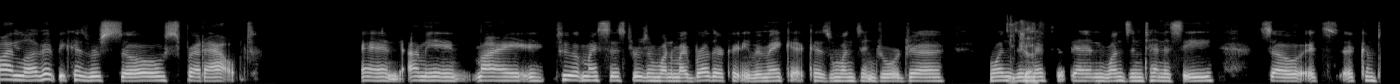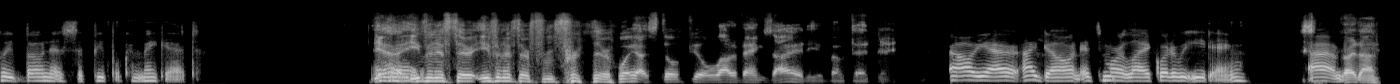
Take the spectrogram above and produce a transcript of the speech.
I love it because we're so spread out. And I mean, my two of my sisters and one of my brother couldn't even make it because one's in Georgia, one's in Okay. Michigan, one's in Tennessee. So it's a complete bonus if people can make it. yeah. And- Even if they're even if they're from further away, I still feel a lot of anxiety about that day. Oh yeah, I don't. It's more like, what are we eating? Um, Right on.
